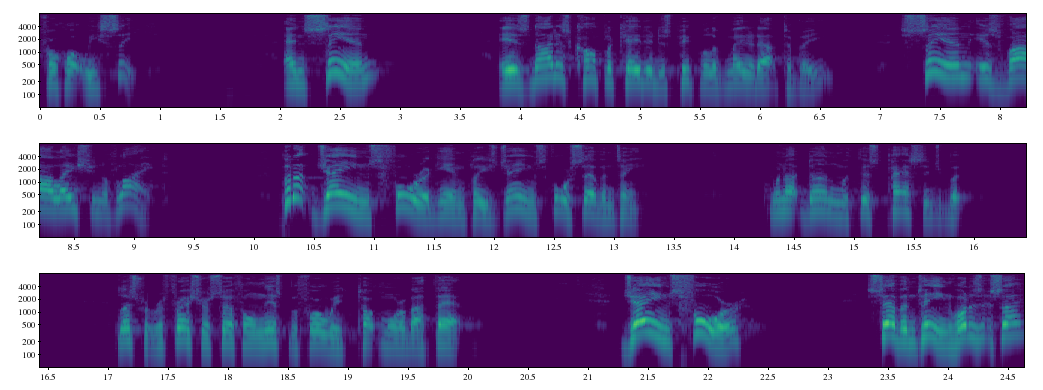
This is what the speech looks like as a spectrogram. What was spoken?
for what we see. And sin is not as complicated as people have made it out to be. Sin is violation of light. Put up James 4 again, please. James 4:17. We're not done with this passage, but let's refresh ourselves on this before we talk more about that. James 4 17, what does it say?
